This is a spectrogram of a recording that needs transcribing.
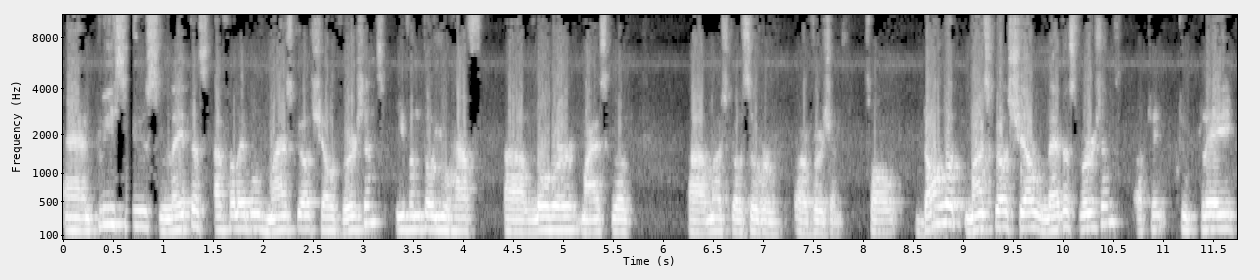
And please use latest available MySQL Shell versions, even though you have uh, lower MySQL uh, MySQL Server uh, version. So download MySQL Shell latest versions, okay, to play,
